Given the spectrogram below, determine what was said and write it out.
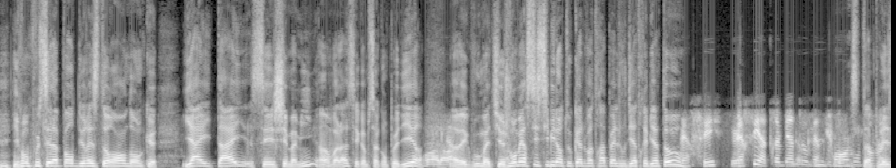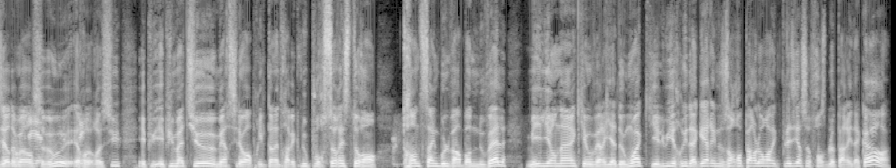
ils vont pousser la porte du restaurant. Donc, euh, Yai Tai, c'est chez mamie, hein, voilà, c'est comme ça qu'on peut dire. Voilà. Avec vous, Mathieu. Je vous remercie, Sibylle, en tout cas, de votre appel. Je vous dis à très bientôt. Merci. Merci, à très bientôt. Merci, Merci. C'est un plaisir de vous avoir re- reçu. Et puis, et puis Mathieu, merci d'avoir pris le temps d'être avec nous pour ce restaurant 35 boulevard Bande Nouvelle. Mais il y en a un qui a ouvert il y a deux mois, qui est lui rue Daguerre et nous en reparlerons avec plaisir sur France Bleu Paris, d'accord?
